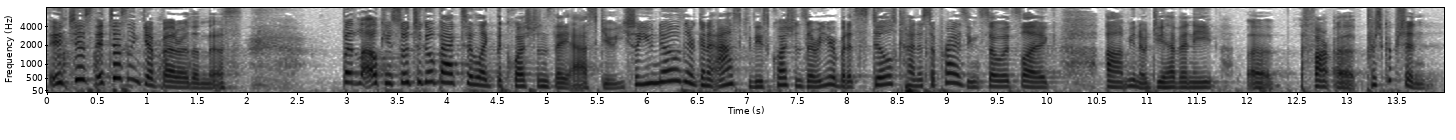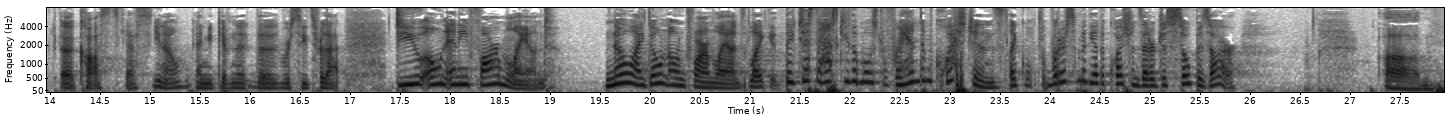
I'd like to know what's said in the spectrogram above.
it just, it doesn't get better than this. But okay, so to go back to like the questions they ask you, so you know they're going to ask you these questions every year, but it's still kind of surprising. So it's like, um, you know, do you have any uh, far, uh, prescription uh, costs? Yes, you know, and you give them the, the receipts for that. Do you own any farmland? No, I don't own farmland. Like they just ask you the most random questions. Like, what are some of the other questions that are just so bizarre? Um,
